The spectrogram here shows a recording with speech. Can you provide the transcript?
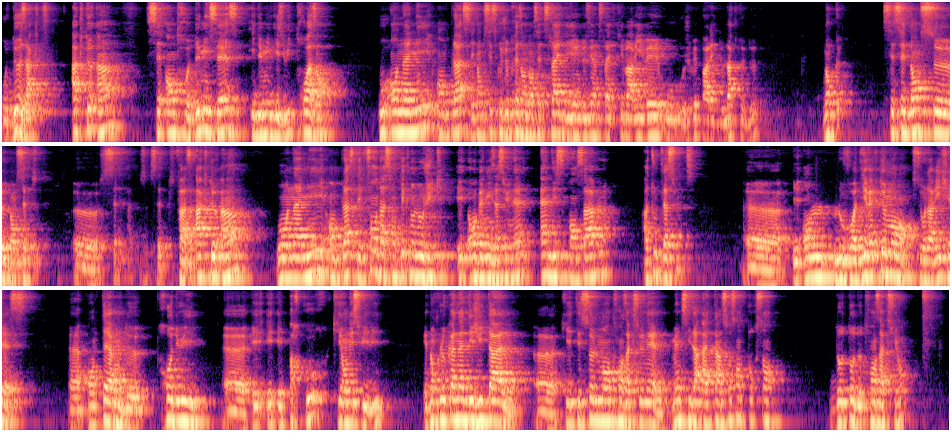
aux deux actes. Acte 1, c'est entre 2016 et 2018, trois ans, où on a mis en place, et donc c'est ce que je présente dans cette slide, il y a une deuxième slide qui va arriver où je vais parler de l'acte 2. Donc, c'est dans, ce, dans cette, euh, cette, cette phase acte 1 où on a mis en place les fondations technologiques et organisationnelles indispensables à toute la suite. Euh, et on le voit directement sur la richesse euh, en termes de produits euh, et, et, et, parcours qui en est suivi. Et donc le canal digital euh, qui était seulement transactionnel, même s'il a atteint 60% d'auto de transaction,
